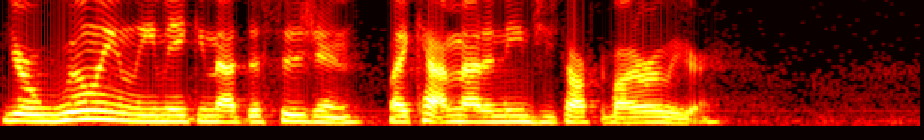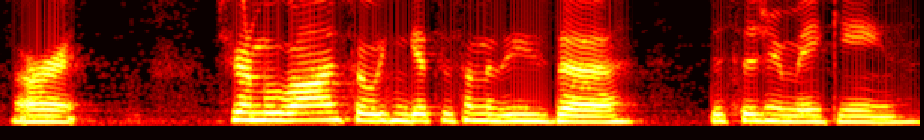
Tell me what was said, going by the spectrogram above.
You're willingly making that decision, like Captain Madaniji talked about earlier. All right. Just gonna move on so we can get to some of these uh, decision making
